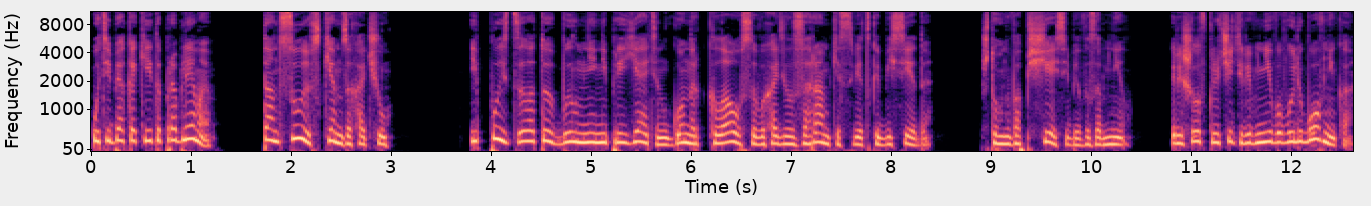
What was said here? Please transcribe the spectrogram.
«У тебя какие-то проблемы? Танцую с кем захочу». И пусть Золотой был мне неприятен, гонор Клауса выходил за рамки светской беседы. Что он вообще себе возомнил? Решил включить ревнивого любовника?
